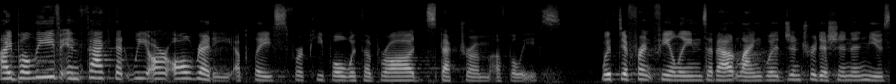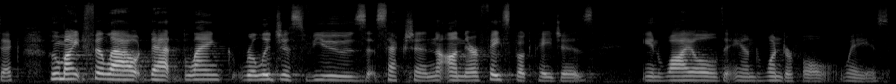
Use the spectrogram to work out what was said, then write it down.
I believe, in fact, that we are already a place for people with a broad spectrum of beliefs, with different feelings about language and tradition and music, who might fill out that blank religious views section on their Facebook pages in wild and wonderful ways.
